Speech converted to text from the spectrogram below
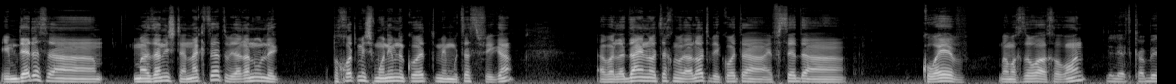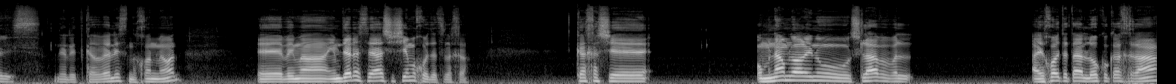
עם דדס המאזן השתנה קצת וירדנו לפחות מ-80 נקודות ממוצע ספיגה, אבל עדיין לא הצלחנו לעלות בעקבות ההפסד הכואב במחזור האחרון. לליאת קבליס. לילית קרבליס, נכון מאוד. אה, ועם ה- דדס היה 60 אחוז הצלחה. ככה ש... אמנם לא עלינו שלב, אבל היכולת הייתה לא כל כך רעה,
